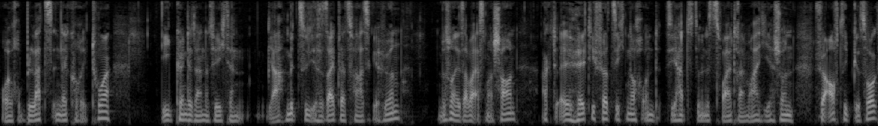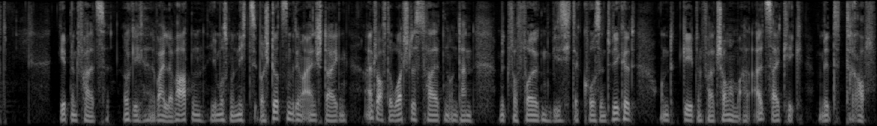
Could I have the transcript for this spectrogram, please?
Euro Platz in der Korrektur. Die könnte dann natürlich dann ja mit zu dieser Seitwärtsphase gehören. Muss man jetzt aber erstmal schauen. Aktuell hält die 40 noch und sie hat zumindest zwei, dreimal hier schon für Auftrieb gesorgt gegebenenfalls wirklich eine Weile warten. Hier muss man nichts überstürzen mit dem Einsteigen. Einfach auf der Watchlist halten und dann mitverfolgen, wie sich der Kurs entwickelt. Und gegebenenfalls schauen wir mal als Sidekick mit drauf.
